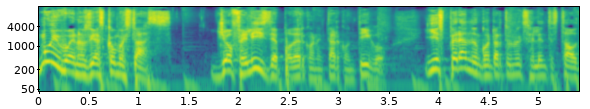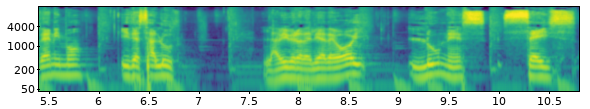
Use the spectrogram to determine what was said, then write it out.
Muy buenos días, ¿cómo estás? Yo feliz de poder conectar contigo y esperando encontrarte en un excelente estado de ánimo y de salud. La vibra del día de hoy, lunes 6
